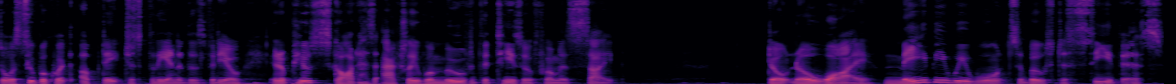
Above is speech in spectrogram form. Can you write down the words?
So a super quick update just for the end of this video. It appears Scott has actually removed the teaser from his site. Don't know why. Maybe we weren't supposed to see this,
